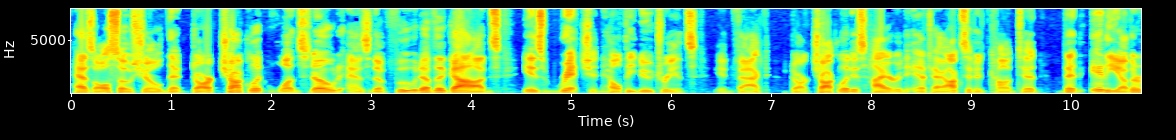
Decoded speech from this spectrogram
has also shown that dark chocolate, once known as the food of the gods, is rich in healthy nutrients. In fact, dark chocolate is higher in antioxidant content than any other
